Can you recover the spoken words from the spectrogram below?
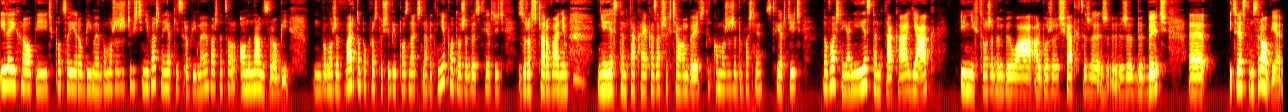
ile ich robić, po co je robimy, bo może rzeczywiście nieważne jaki zrobimy, ważne co on nam zrobi, bo może warto po prostu siebie poznać nawet nie po to, żeby stwierdzić z rozczarowaniem, nie jestem taka, jaka zawsze chciałam być, tylko może żeby właśnie stwierdzić, no właśnie, ja nie jestem taka, jak inni chcą, żebym była, albo że świat chce, że, żeby być. I co ja z tym zrobię?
